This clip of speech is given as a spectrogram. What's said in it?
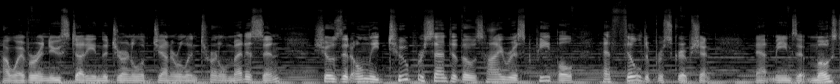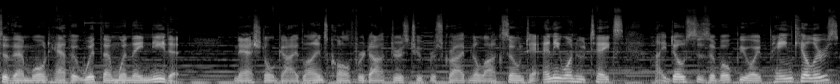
However, a new study in the Journal of General Internal Medicine shows that only 2% of those high risk people have filled a prescription. That means that most of them won't have it with them when they need it. National guidelines call for doctors to prescribe naloxone to anyone who takes high doses of opioid painkillers,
